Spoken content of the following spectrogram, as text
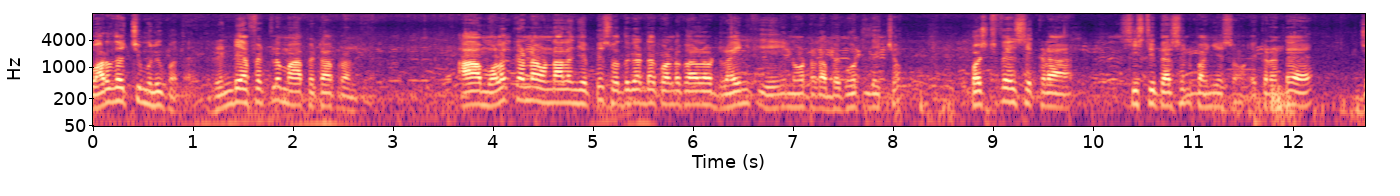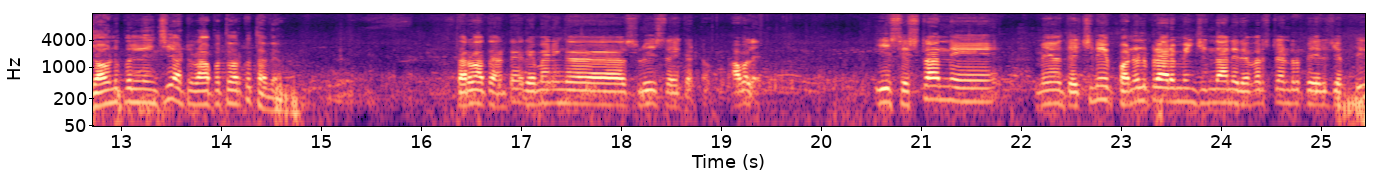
వరద వచ్చి మునిగిపోతాయి. రెండు ఎఫెక్ట్లు మా పిఠాపురానికి ఆ ములక్కన్నా ఉండాలని చెప్పి సొద్దుగడ్డ కొండకాల డ్రైన్కి నూట డెబ్బై కోట్లు తెచ్చాం. ఫస్ట్ ఫేజ్ ఇక్కడ సిక్స్టీ పర్సెంట్ పనిచేసాం ఇక్కడంటే జౌనిపల్లి నుంచి అటు రాపతి వరకు తవ్వాం. తర్వాత అంటే రిమైనింగ్ స్లూయిస్ రైక్ కట్టాం. అవ్వలేదు ఈ సిస్టాన్ని మేము తెచ్చిన పనులు ప్రారంభించిన దాన్ని రివర్స్ టెండర్ పేరు చెప్పి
